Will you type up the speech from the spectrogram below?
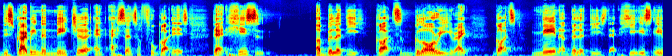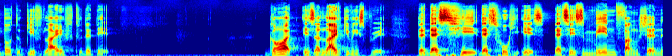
describing the nature and essence of who God is. That his ability, God's glory, right? God's main ability is that he is able to give life to the dead. God is a life-giving spirit. That that's he that's who he is. That's his main function.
